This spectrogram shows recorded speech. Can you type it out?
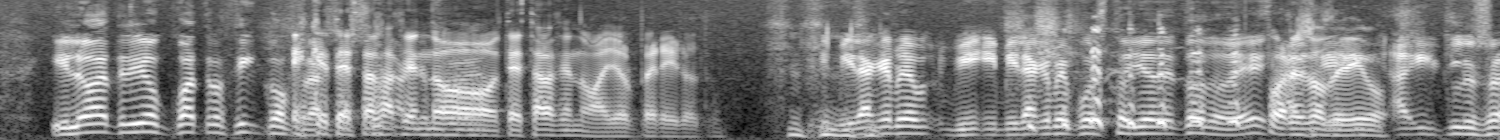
y luego ha tenido cuatro o cinco frases. Es que te estás, haciendo, te estás haciendo mayor Pereiro tú. Y mira, que me, y mira que me he puesto yo de todo, ¿eh? Por eso te digo. Incluso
